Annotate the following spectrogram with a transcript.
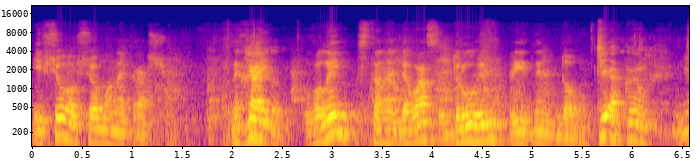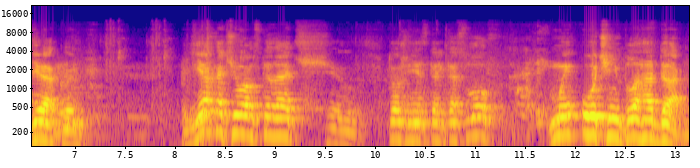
і всього всього найкращого. Нехай Дякую. Волинь стане для вас другим рідним домом. Дякуем, дякуем. Я хочу вам сказать э, тоже несколько слов. Мы очень благодарны.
